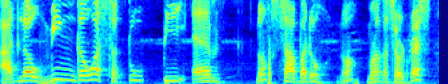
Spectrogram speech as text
adlaw. Minggawas sa 2 p.m. no? Sabado, no? Mga ka-Swertres.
